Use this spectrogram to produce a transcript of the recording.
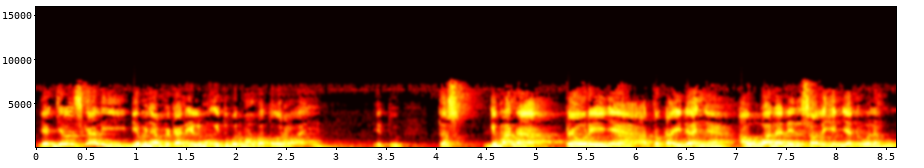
Ya jelas sekali dia menyampaikan ilmu itu bermanfaat untuk orang lain. Itu. Terus gimana teorinya atau kaidahnya? Awaladin solihin yad'ulahu.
